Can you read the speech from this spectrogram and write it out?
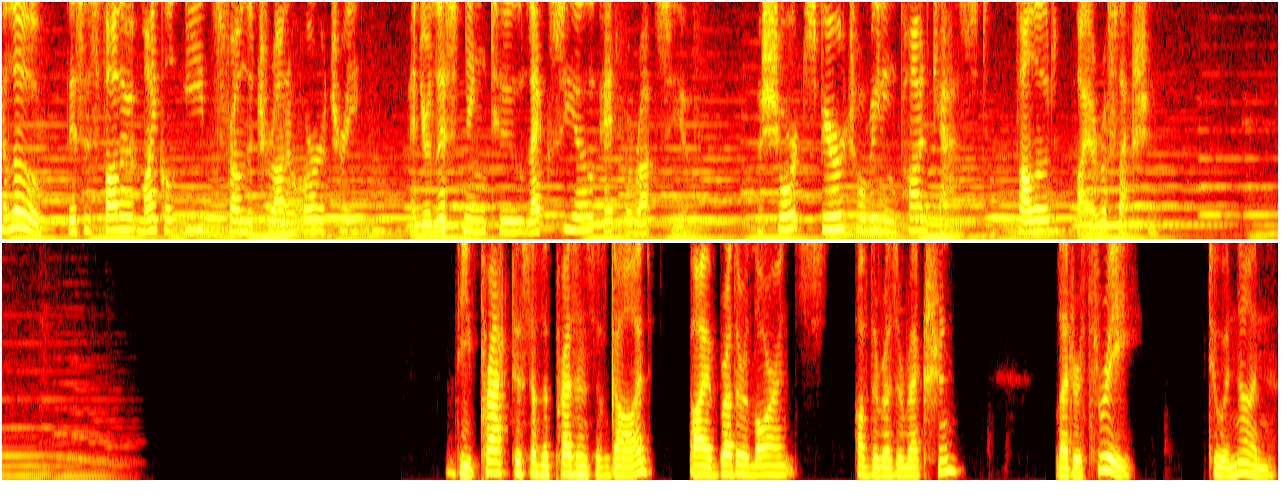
Hello, this is Father Michael Eads from the Toronto Oratory, and you're listening to Lectio et Oratio, a short spiritual reading podcast followed by a reflection. The Practice of the Presence of God by Brother Lawrence of the Resurrection, Letter 3 to a Nun,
